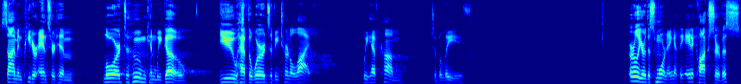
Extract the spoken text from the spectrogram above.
Simon Peter answered him, Lord, to whom can we go? You have the words of eternal life. We have come to believe. Earlier this morning at the 8 o'clock service,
